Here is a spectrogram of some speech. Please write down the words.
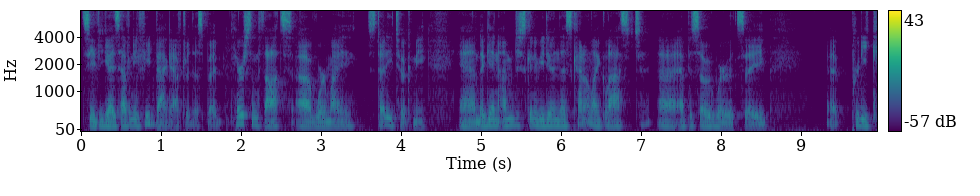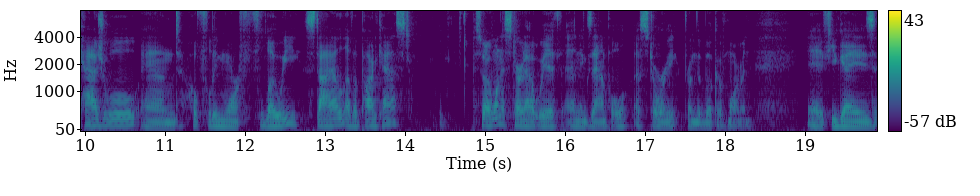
see if you guys have any feedback after this. But here's some thoughts of where my study took me. And again, I'm just going to be doing this kind of like last uh, episode, where it's a a pretty casual and hopefully more flowy style of a podcast. So I want to start out with an example, a story from the Book of Mormon. If you guys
